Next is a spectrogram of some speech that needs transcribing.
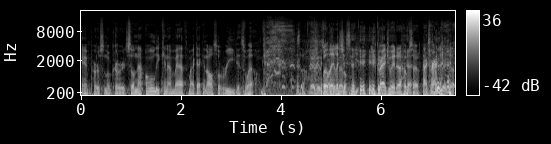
and personal courage. So, not only can I math, Mike, I can also read as well. so, well, they let you. You graduated. I hope so. I graduated.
